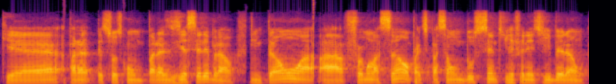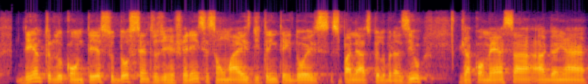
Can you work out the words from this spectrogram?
que é para pessoas com paralisia cerebral. Então, a, a, formulação, a participação do Centro de Referência de Ribeirão dentro do contexto dos centros de referência, são mais de 32 espalhados pelo Brasil, já começa a ganhar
